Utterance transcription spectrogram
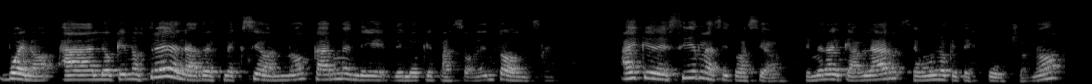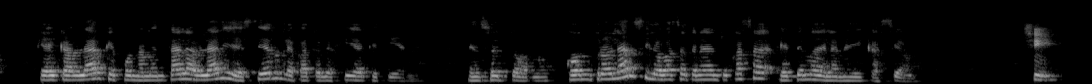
bueno, a lo que nos trae la reflexión, ¿no, Carmen, de, de lo que pasó. Entonces, hay que decir la situación. Primero hay que hablar según lo que te escucho, ¿no? Que hay que hablar, que es fundamental hablar y decir la patología que tiene en su entorno. Controlar si lo vas a tener en tu casa el tema de la medicación. Sí.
